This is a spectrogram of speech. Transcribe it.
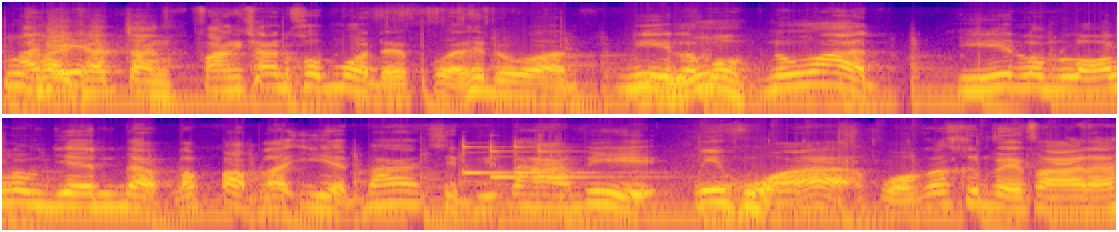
พูดไทยชัดจังฟังก์ชันครบหมดเดี๋ยวเปิดให้ดูก่อนนี่ระบบนวด ฮีทลมร้อนลมเย็นแบบแล้วปรับละเอียดบ้างสิบทิศทางพี่ นี่หัวอะหัวก็ขึ้นไฟฟ้านะ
